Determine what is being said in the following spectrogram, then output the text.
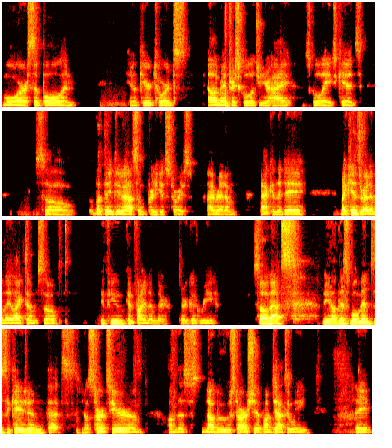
more simple and you know geared towards elementary school junior high school age kids. So but they do have some pretty good stories. I read them back in the day. My kids read them they liked them so if you can find them they're they're a good read. So that's you know this momentous occasion that you know starts here on on this Naboo starship on Tatooine. They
